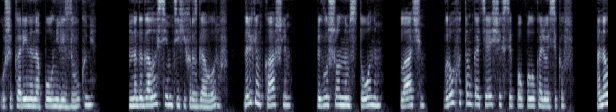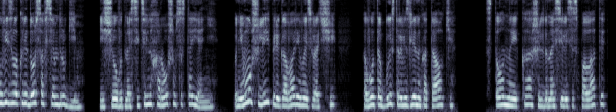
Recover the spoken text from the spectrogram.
Уши Карины наполнились звуками, многоголосием тихих разговоров, далеким кашлем, приглушенным стоном, плачем, грохотом катящихся по полу колесиков она увидела коридор совсем другим, еще в относительно хорошем состоянии. По нему шли, переговариваясь врачи, кого-то быстро везли на каталке. Стоны и кашель доносились из палаты,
